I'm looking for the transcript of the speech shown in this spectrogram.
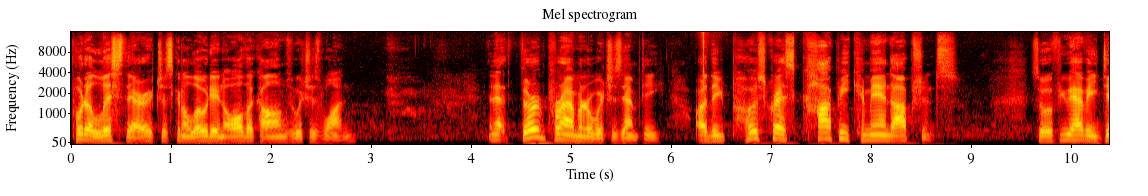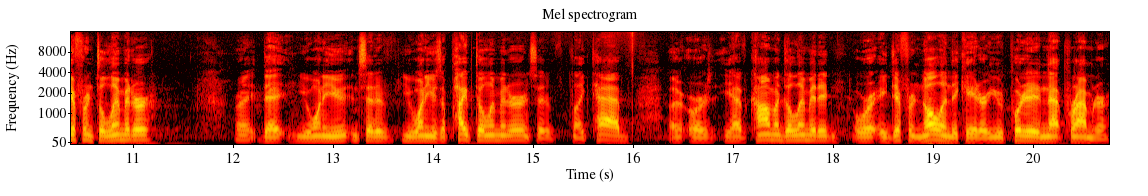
put a list there. It's just going to load in all the columns, which is one. And that third parameter, which is empty, are the Postgres copy command options. So if you have a different delimiter, right, that you want to use, instead of, you want to use a pipe delimiter instead of like tab, or, uh, or you have comma delimited or a different null indicator, you would put it in that parameter.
